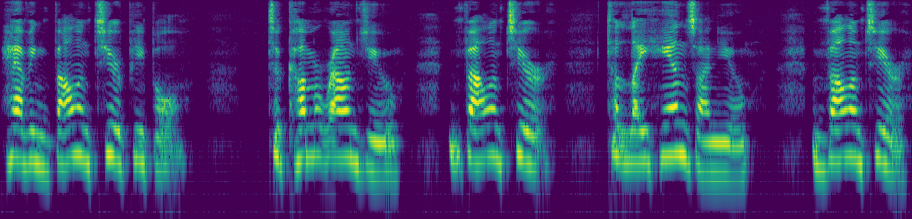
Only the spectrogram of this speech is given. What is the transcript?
having volunteer people to come around you, volunteer to lay hands on you, volunteer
